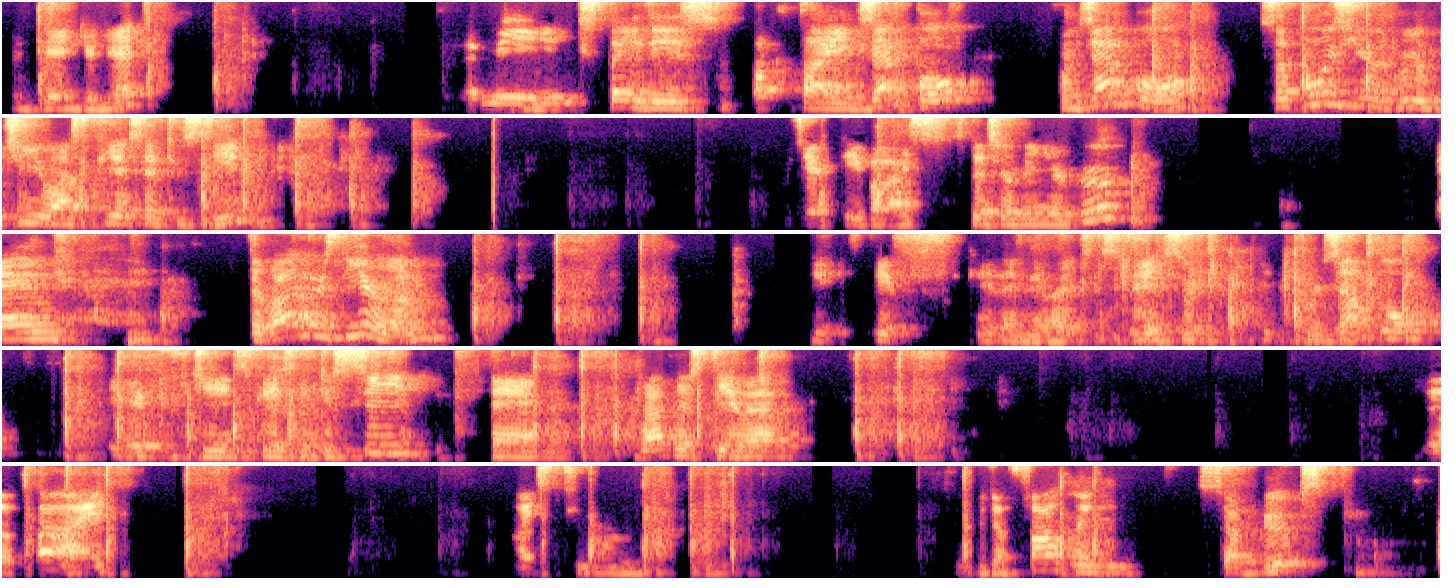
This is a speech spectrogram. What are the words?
contained in it. Let me explain this by example. For example, suppose your group G was PSL to C, projective special linear group, and the Ratner's theorem, if, okay, let me write this way. So, for example, if G is PSL to C, then Ratner's theorem will apply to the following subgroups.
